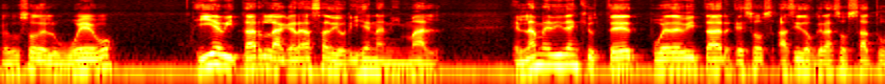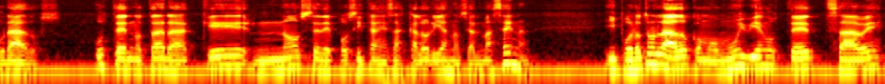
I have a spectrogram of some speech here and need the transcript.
el uso del huevo y evitar la grasa de origen animal. En la medida en que usted puede evitar esos ácidos grasos saturados, usted notará que no se depositan esas calorías, no se almacenan. Y por otro lado, como muy bien usted sabe,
